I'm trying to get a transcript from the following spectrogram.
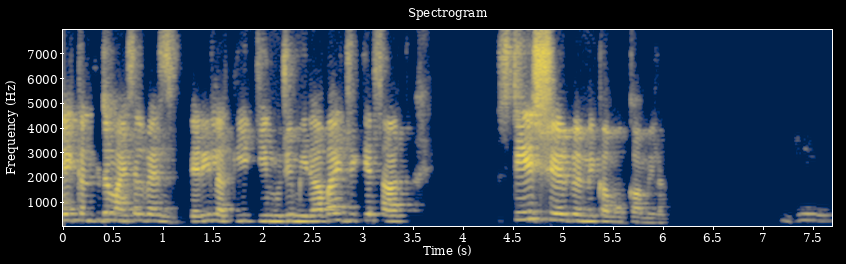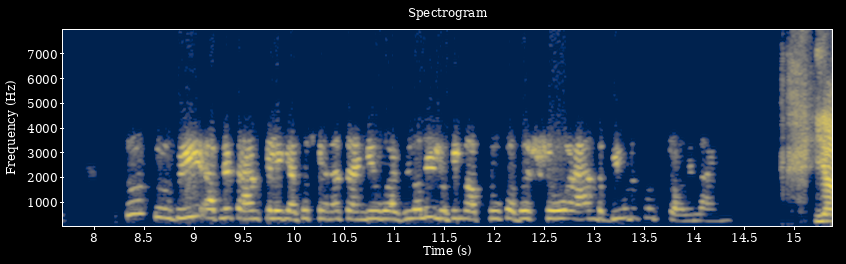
I consider myself as very lucky कि मुझे मीराबाई जी के साथ स्टेज शेयर करने का मौका मिला जी तो सुरभि अपने फैंस के लिए क्या कुछ कहना चाहेंगे who are really looking up to for the show and the beautiful storyline या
